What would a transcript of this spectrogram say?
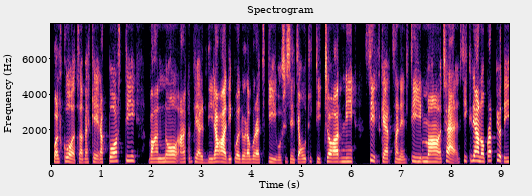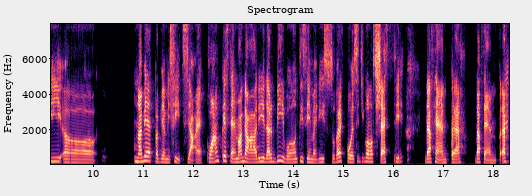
qualcosa, perché i rapporti vanno anche al di là di quello lavorativo, ci sentiamo tutti i giorni, si scherza nel team, cioè si creano proprio di uh, una vera e propria amicizia, ecco, anche se magari dal vivo non ti sei mai visto, però è come se ti conoscessi da sempre, da sempre.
